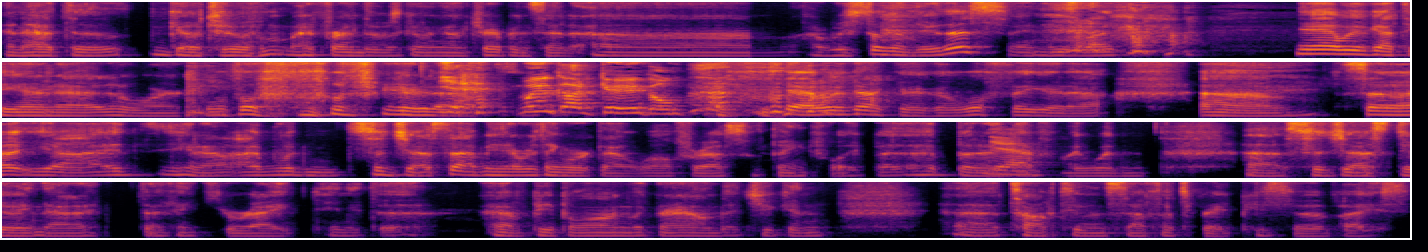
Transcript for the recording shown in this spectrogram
and had to go to my friend that was going on trip and said um, are we still gonna do this and he's like Yeah, we've got the internet. It'll work. We'll, we'll, we'll figure it out. Yeah, out. we've got Google. yeah, we've got Google. We'll figure it out. Um, so uh, yeah, I, you know, I wouldn't suggest that. I mean, everything worked out well for us, thankfully. But uh, but I Yeah. definitely wouldn't uh, suggest doing that. I, I think you're right. You need to have people on the ground that you can uh, talk to and stuff. That's a great piece of advice.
